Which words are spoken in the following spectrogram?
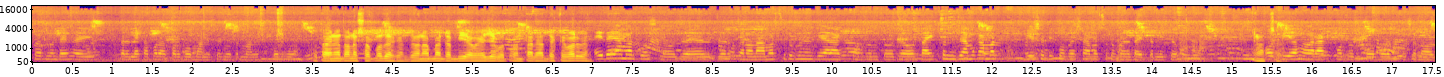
স্বপ্ন দেখাই তারা লেখাপড়া করব মানুষের মতো মানুষ করব। তো তাই না তো অনেক স্বপ্ন দেখেন যখন আপনার একটা বিয়ে হয়ে যাবে তখন তার আর দেখতে পারবেন? এটাই আমার প্রশ্ন যে কেননা আমার ছোটো বোনের বিয়ের আগ পর্যন্ত যে ওর দায়িত্ব যে আমাকে আমার বিয়ে শাদী করবে সে আমার ছোটো বোনের দায়িত্ব নিতে হবে। ওর আচ্ছা বিয়ে হওয়ার আগ পর্যন্ত ভরণ পোষণ ওর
